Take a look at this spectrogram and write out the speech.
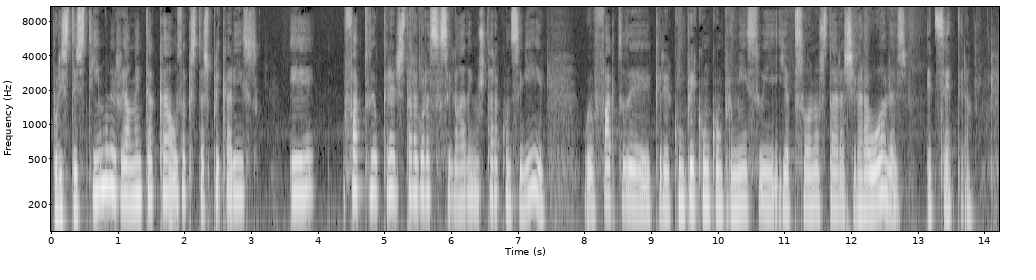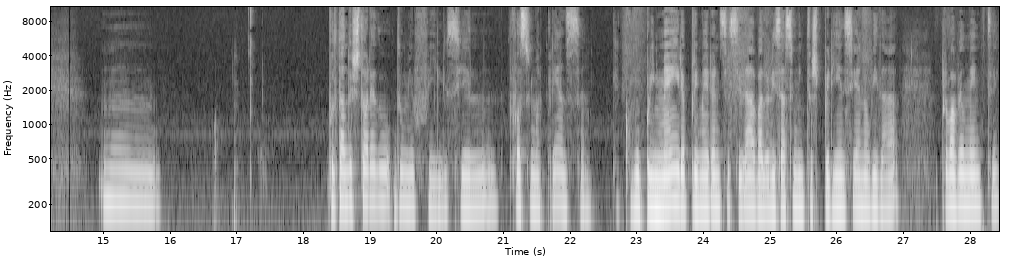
por este estímulo e realmente a causa que está a explicar isso é o facto de eu querer estar agora sossegada e não estar a conseguir. Ou é o facto de querer cumprir com um compromisso e, e a pessoa não estar a chegar a horas, etc. Hum, voltando à história do, do meu filho, se ele fosse uma criança que como primeira, primeira necessidade valorizasse muito a experiência e a novidade, provavelmente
